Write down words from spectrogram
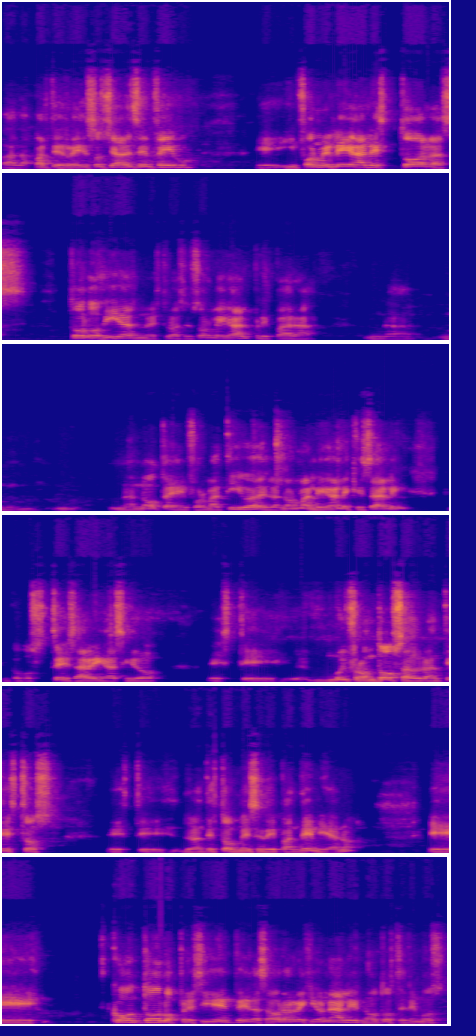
a la parte de redes sociales en Facebook. Eh, informes legales, todas las, todos los días nuestro asesor legal prepara una, una nota informativa de las normas legales que salen, como ustedes saben ha sido este, muy frondosa durante estos, este, durante estos meses de pandemia, ¿no? Eh, con todos los presidentes de las ahora regionales, nosotros tenemos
